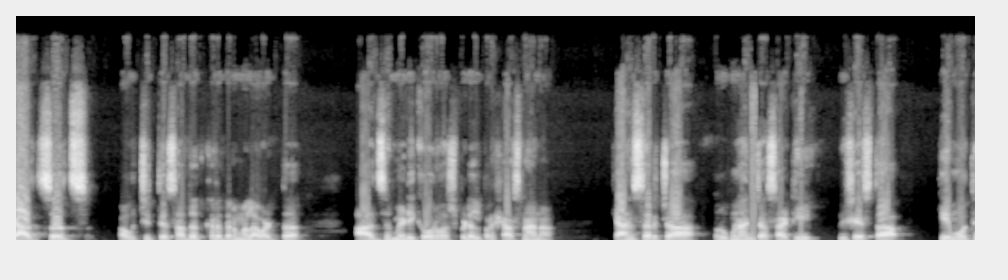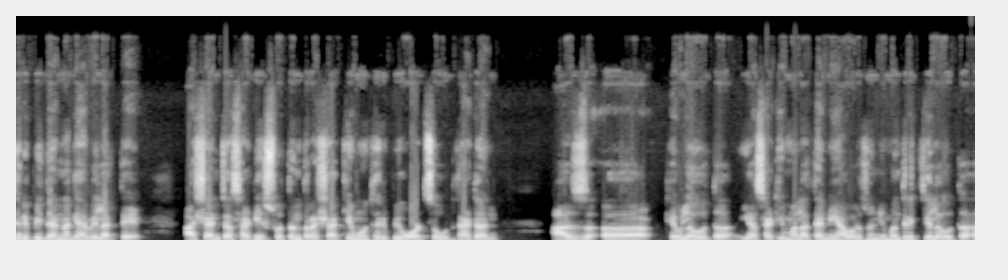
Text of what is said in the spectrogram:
याचंच औचित्य साधत खरं तर मला वाटतं आज मेडिकोर हॉस्पिटल प्रशासनानं कॅन्सरच्या रुग्णांच्यासाठी विशेषतः केमोथेरपी ज्यांना घ्यावी लागते अशांच्यासाठी स्वतंत्र अशा केमोथेरपी वॉर्डचं उद्घाटन आज ठेवलं होतं. यासाठी मला त्यांनी आवर्जून निमंत्रित केलं होतं.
